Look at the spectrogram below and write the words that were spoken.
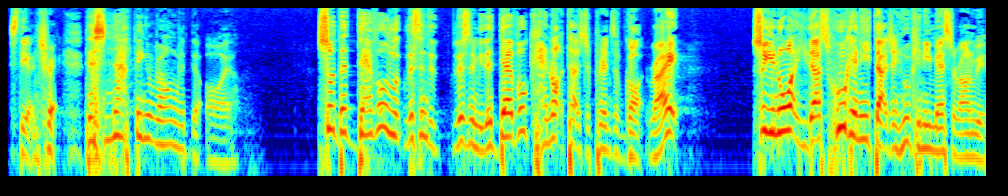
stay on track. There's nothing wrong with the oil. So the devil, look, listen to listen to me. The devil cannot touch the prince of God, right? So you know what he does? Who can he touch and who can he mess around with?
